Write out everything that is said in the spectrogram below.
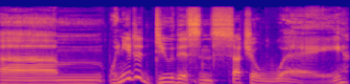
Um, we need to do this in such a way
